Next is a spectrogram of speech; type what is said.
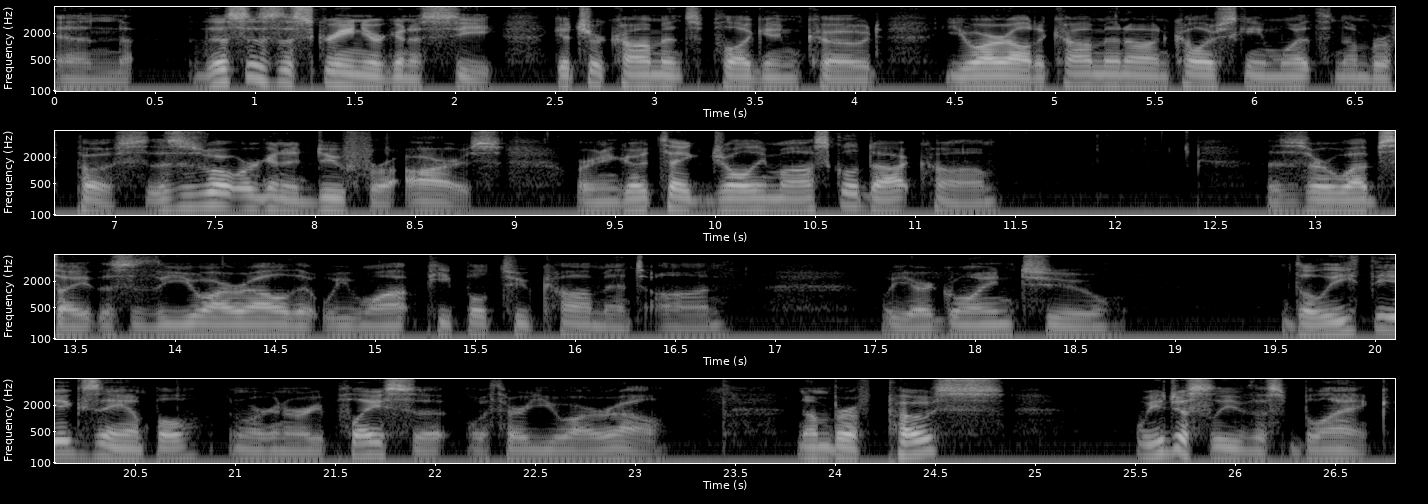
And this is the screen you're going to see. Get your comments plugin code, URL to comment on, color scheme width, number of posts. This is what we're going to do for ours. We're going to go take joliemoskel.com. This is her website. This is the URL that we want people to comment on. We are going to delete the example and we're going to replace it with her URL. Number of posts, we just leave this blank.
